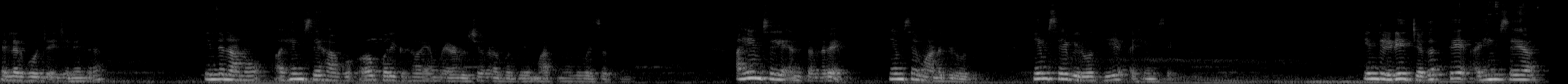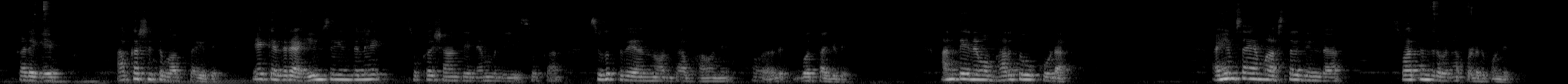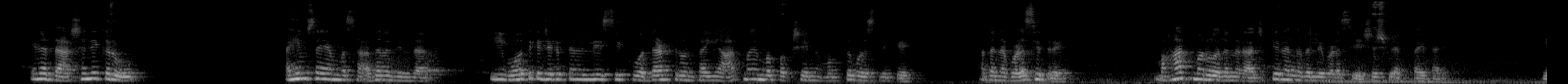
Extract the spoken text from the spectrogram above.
ಎಲ್ಲರಿಗೂ ಜೈ ಜಿನೇಂದ್ರ. ಇಂದು ನಾನು ಅಹಿಂಸೆ ಹಾಗೂ ಅಪರಿಗ್ರಹ ಎಂಬ ಎರಡು ವಿಷಯಗಳ ಬಗ್ಗೆ ಮಾತನಾಡಲು ಬಯಸುತ್ತೇನೆ. ಅಹಿಂಸೆ ಅಂತಂದರೆ ಹಿಂಸೆ ಮಾಡದಿರುವುದು. ಹಿಂಸೆ ವಿರೋಧಿಯೇ ಅಹಿಂಸೆ. ಇಂದು ಇಡೀ ಜಗತ್ತೇ ಅಹಿಂಸೆಯ ಕಡೆಗೆ ಆಕರ್ಷಿತವಾಗ್ತಾ ಇದೆ. ಏಕೆಂದರೆ ಅಹಿಂಸೆಯಿಂದಲೇ ಸುಖ, ಶಾಂತಿ, ನೆಮ್ಮದಿ, ಸುಖ ಸಿಗುತ್ತದೆ ಅನ್ನುವಂಥ ಭಾವನೆ ಗೊತ್ತಾಗಿದೆ. ಅಂತೆಯೇ ನಮ್ಮ ಭಾರತವೂ ಕೂಡ ಅಹಿಂಸಾ ಎಂಬ ಅಸ್ತ್ರದಿಂದ ಸ್ವಾತಂತ್ರ್ಯವನ್ನು ಪಡೆದುಕೊಂಡಿತ್ತು. ಇನ್ನು ದಾರ್ಶನಿಕರು ಅಹಿಂಸೆ ಎಂಬ ಸಾಧನದಿಂದ ಈ ಭೌತಿಕ ಜಗತ್ತಿನಲ್ಲಿ ಸಿಕ್ಕು ಒದ್ದಾಡ್ತಿರುವಂಥ ಈ ಆತ್ಮ ಎಂಬ ಪಕ್ಷಿಯನ್ನು ಮುಕ್ತಗೊಳಿಸಲಿಕ್ಕೆ ಅದನ್ನು ಬಳಸಿದರೆ ಮಹಾತ್ಮರು ಅದನ್ನು ರಾಜಕೀಯ ರಂಗದಲ್ಲಿ ಬಳಸಿ ಯಶಸ್ವಿ ಆಗ್ತಾ ಇದ್ದಾರೆ.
